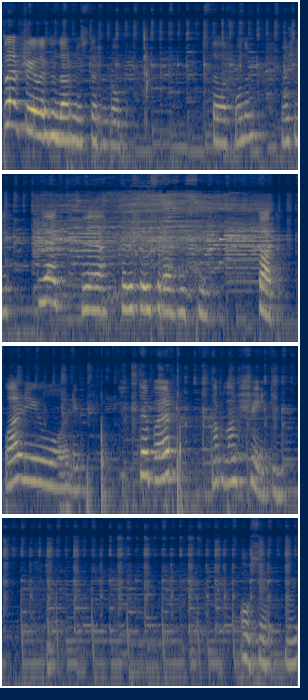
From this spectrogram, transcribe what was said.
Перший легендарний стардроп. З телефоном. Їх 5. Я вирішив одразу всі. Так, лалі лолі. Тепер на планшеті. О, все. Ой.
